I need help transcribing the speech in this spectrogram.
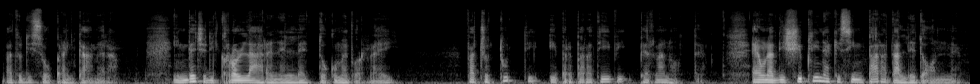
Vado di sopra in camera. Invece di crollare nel letto come vorrei, faccio tutti i preparativi per la notte. È una disciplina che si impara dalle donne.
